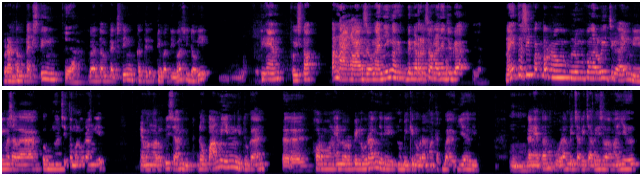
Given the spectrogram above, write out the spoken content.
berantem texting, iya. Berantem texting, tiba-tiba si doi VN voice note tenang langsung anjing denger suaranya juga. Iya. Nah itu sih faktor yang belum mempengaruhi juga aing di masalah hubungan si teman orang gitu. Emang ngaruh pisan gitu. Dopamin gitu kan. Hormon endorfin orang jadi ngebikin orang mantap bahagia gitu. Hmm. Dan eta nu kurang dicari-cari selama ieu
